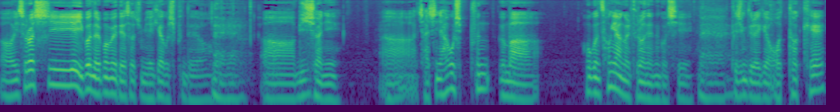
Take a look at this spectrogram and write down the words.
어, 이소라 씨의 이번 앨범에 대해서 좀 얘기하고 싶은데요. 네. 어, 뮤지션이, 아, 자신이 하고 싶은 음악 혹은 성향을 드러내는 것이 네. 대중들에게 어떻게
